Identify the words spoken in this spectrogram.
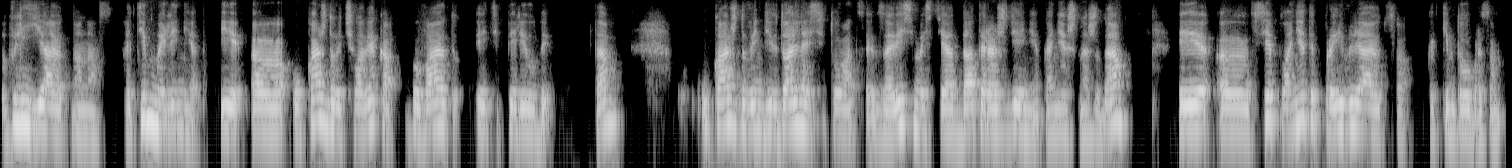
влияют на нас, хотим мы или нет. И э, у каждого человека бывают эти периоды. Да? У каждого индивидуальная ситуация, в зависимости от даты рождения, конечно же, да, и э, все планеты проявляются каким-то образом.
